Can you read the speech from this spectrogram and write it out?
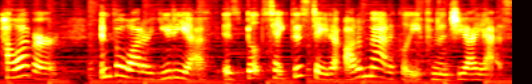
However, InfoWater UDF is built to take this data automatically from the GIS.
